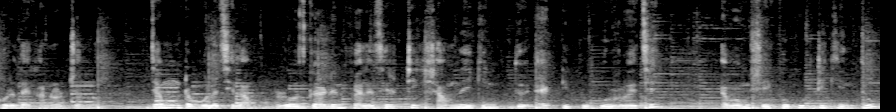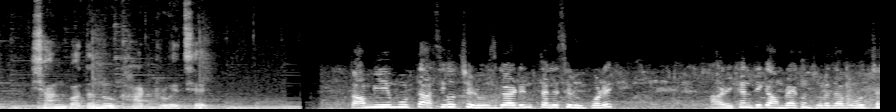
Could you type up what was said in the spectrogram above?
ঘুরে দেখানোর জন্য। যেমনটা বলেছিলাম, রোজ গার্ডেন প্যালেসের ঠিক সামনেই কিন্তু একটি পুকুর রয়েছে এবং সেই পুকুরটি কিন্তু শান বাঁধানো ঘাট রয়েছে। তো আমি এই মুহূর্তে আছি হচ্ছে রোজ গার্ডেন প্যালেসের উপরে। আর এখান থেকে আমরা এখন চলে যাব হচ্ছে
